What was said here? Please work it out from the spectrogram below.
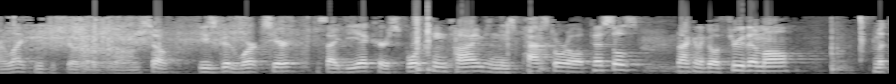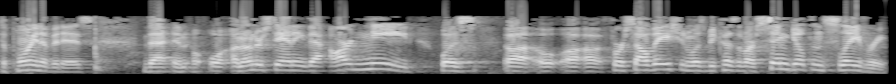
Our life needs to show that as well. And so, these good works here, this idea occurs 14 times in these pastoral epistles. I'm not going to go through them all. But the point of it is that in, an understanding that our need was uh, uh, uh, for salvation was because of our sin, guilt, and slavery.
